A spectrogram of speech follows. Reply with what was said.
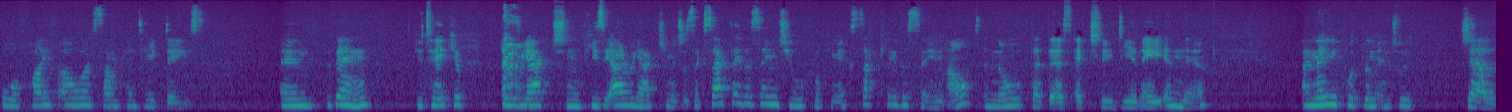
four or five hours, some can take days. And then you take your, reaction, PCR reaction, which is exactly the same tube, looking exactly the same out, and know that there's actually DNA in there and then you put them into a gel.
